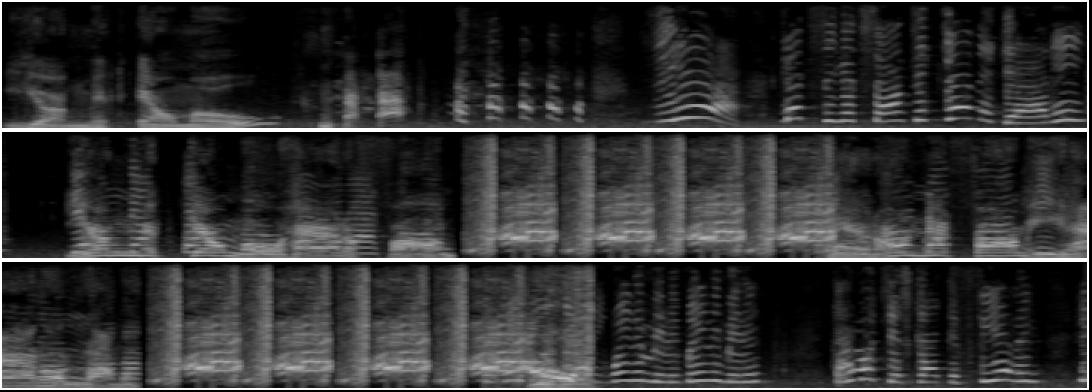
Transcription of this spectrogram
Young Mick Elmo. Yeah, let's sing a song together, Daddy. Young Mick Elmo had a farm. And on that farm he had a llama. With Wait, a... wait a minute, wait a minute. Elmo just got the feeling he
